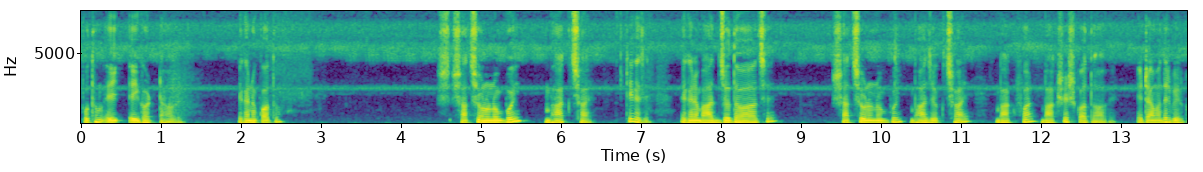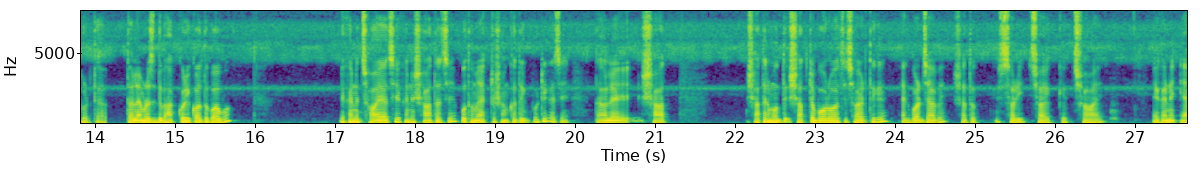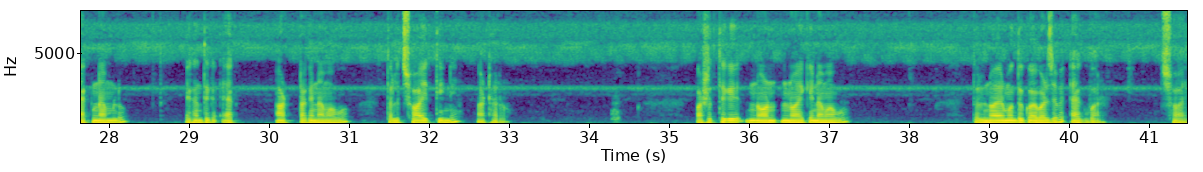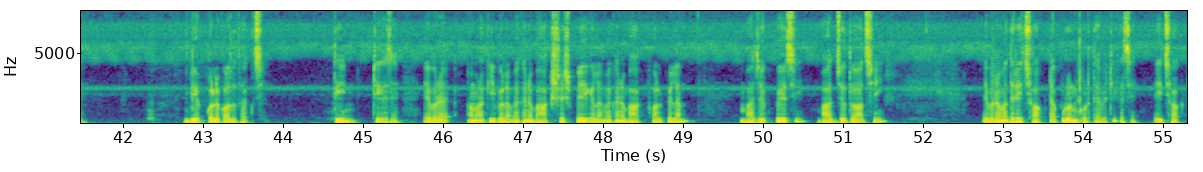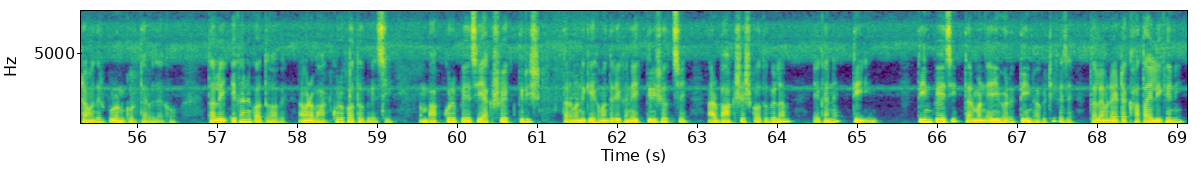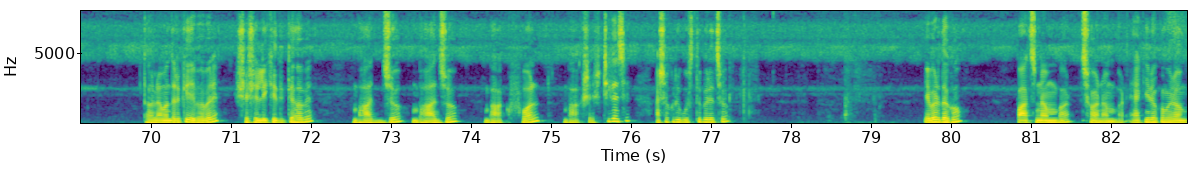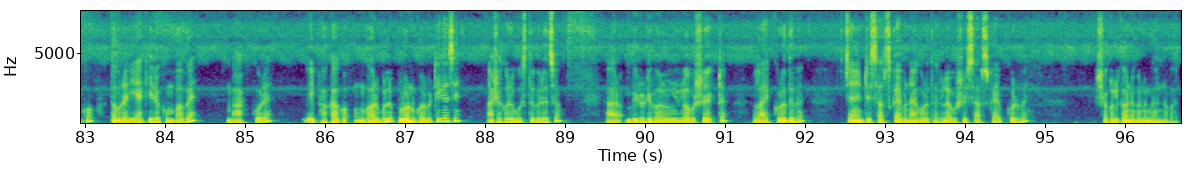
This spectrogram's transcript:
প্রথম এই এই ঘরটা হবে। এখানে কত? সাতশো উননব্বই ভাগ ছয়, ঠিক আছে? এখানে ভাজ্য দেওয়া আছে, সাতশো উননব্বই ভাজক ছয়, ভাগফল, ভাগশেষ কত হবে? এটা আমাদের বের করতে হবে। তাহলে আমরা যদি ভাগ করি, কত পাবো? এখানে ছয় আছে, এখানে সাত আছে, প্রথমে একটা সংখ্যা দেখব, ঠিক আছে? তাহলে সাত সাতের মধ্যে, সাতটা বড় আছে ছয়ের থেকে, একবার যাবে শতক সরি ছয়কে ছয়, এখানে এক নামলো, এখান থেকে এক, আটটাকে নামাবো, তাহলে ছয়, তিনে আঠারো। পাশের থেকে ন নয়কে নামাবো, তাহলে নয়ের মধ্যে কয়বার যাবে? একবার, ছয়। বিয়োগ করলে কত থাকছে? তিন, ঠিক আছে? এবারে আমরা কি পেলাম? এখানে ভাগশেষ পেয়ে গেলাম, এখানে ভাগফল পেলাম, ভাজক পেয়েছি, ভাজ্য তো আছেই। এবার আমাদের এই ছকটা পূরণ করতে হবে, ঠিক আছে? এই ছকটা আমাদের পূরণ করতে হবে, দেখো। তাহলে এখানে কত হবে? আমরা ভাগ করে কত পেয়েছি? ভাগ করে পেয়েছি একশো একত্রিশ, তার মানে কি? আমাদের এখানে একত্রিশ হচ্ছে, আর ভাগশেষ কত পেলাম? এখানে তিন। তিন পেয়েছি, তার মানে এই ঘরে তিন হবে, ঠিক আছে? তাহলে আমরা এটা খাতায় লিখে নিই। তাহলে আমাদেরকে এভাবে শেষে লিখে দিতে হবে, ভাজ্য ভাজক ভাগফল, ভাগশেষ, ঠিক আছে? আশা করি বুঝতে পেরেছ? এবার দেখো পাঁচ নাম্বার ছ নাম্বার, একই রকমের অঙ্ক, তোমরা এই একই রকমভাবে ভাগ করে এই ফাঁকা ঘরগুলো পূরণ করবে, ঠিক আছে? আশা করি বুঝতে পেরেছ। আর ভিডিওটি ভালো লাগলে অবশ্যই একটা লাইক করে দেবে। চ্যানেলটি সাবস্ক্রাইব না করে থাকলে অবশ্যই সাবস্ক্রাইব করবে। সকলকে অনেক অনেক ধন্যবাদ।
